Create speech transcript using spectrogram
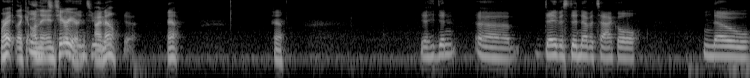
Right, like on the int- interior. I know. Yeah, Yeah. Yeah. yeah. He didn't. Uh, Davis didn't have a tackle. No.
